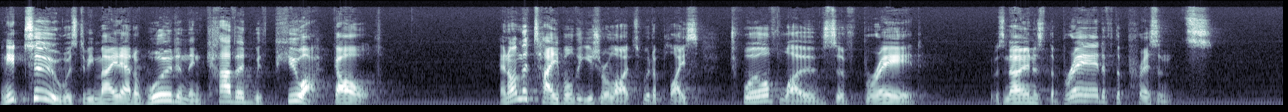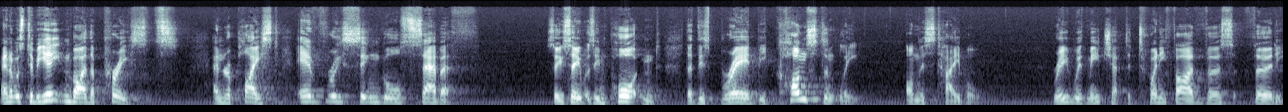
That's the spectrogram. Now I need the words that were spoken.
And it too was to be made out of wood and then covered with pure gold. And on the table, the Israelites were to place 12 loaves of bread. It was known as the bread of the presence and it was to be eaten by the priests and replaced every single Sabbath. So you see, it was important that this bread be constantly on this table. Read with me chapter 25, verse 30.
